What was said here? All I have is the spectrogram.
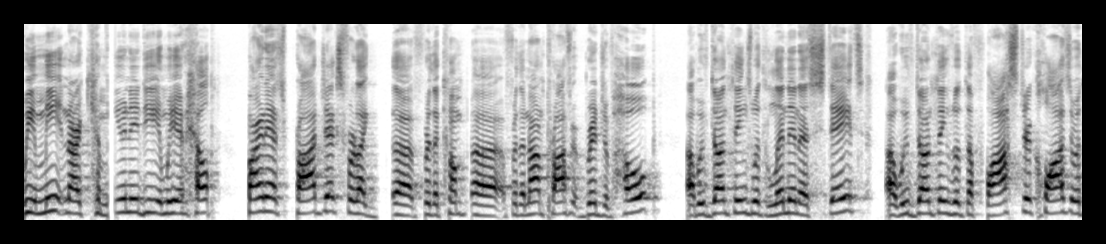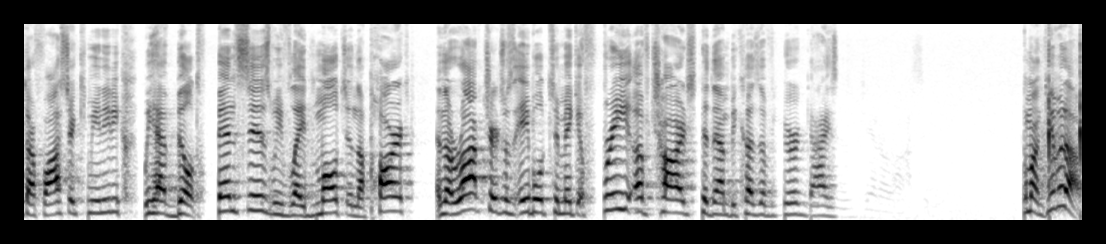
we meet in our community and we have helped finance projects for like uh, for the uh, for the nonprofit Bridge of Hope. Uh, we've done things with Linden Estates. Uh, we've done things with the foster closet with our foster community. We have built fences. We've laid mulch in the park. And the Rock Church was able to make it free of charge to them because of your guys' generosity. Come on, give it up.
